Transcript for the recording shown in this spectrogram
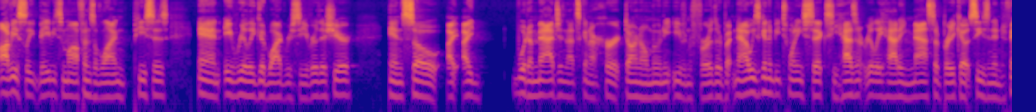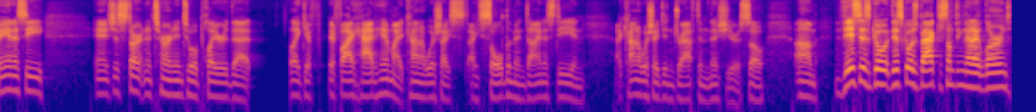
obviously maybe some offensive line pieces and a really good wide receiver this year, and so I, I would imagine that's going to hurt Darnell Mooney even further. But now he's going to be 26. He hasn't really had a massive breakout season in fantasy, and it's just starting to turn into a player that, like, if if I had him, I kind of wish I I sold him in dynasty, and I kind of wish I didn't draft him this year. So um, this is go this goes back to something that I learned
